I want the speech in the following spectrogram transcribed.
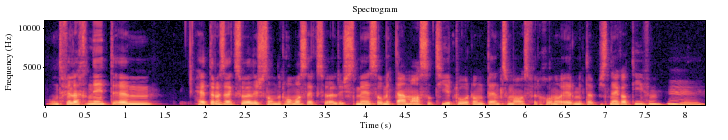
und vielleicht nicht ähm, heterosexuell ist, sondern homosexuell, ist es mehr so mit dem assoziiert worden und dann zumal vielleicht auch noch eher mit etwas Negativem, Mhm.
